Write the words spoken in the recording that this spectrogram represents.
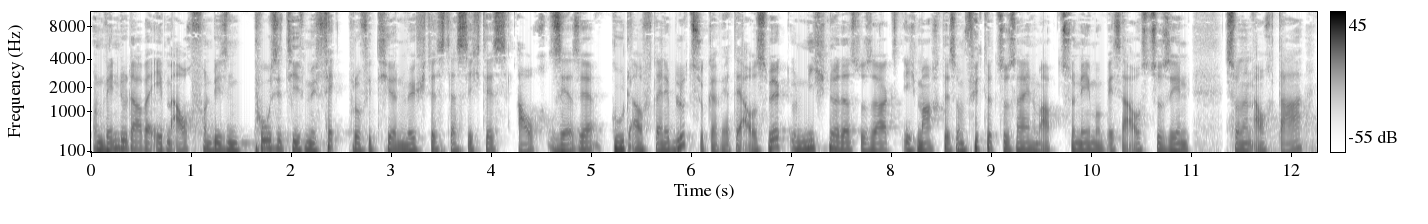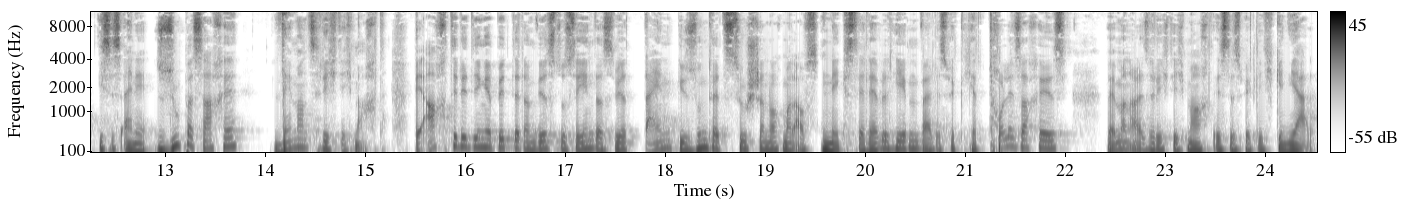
Und wenn du dabei eben auch von diesem positiven Effekt profitieren möchtest, dass sich das auch sehr, sehr gut auf deine Blutzuckerwerte auswirkt. Und nicht nur, dass du sagst, ich mache das, um fitter zu sein, um abzunehmen, um besser auszusehen, sondern auch da ist es eine super Sache, wenn man es richtig macht. Beachte die Dinge bitte, dann wirst du sehen, das wird dein Gesundheitszustand nochmal aufs nächste Level heben, weil das wirklich eine tolle Sache ist. Wenn man alles richtig macht, ist es wirklich genial.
